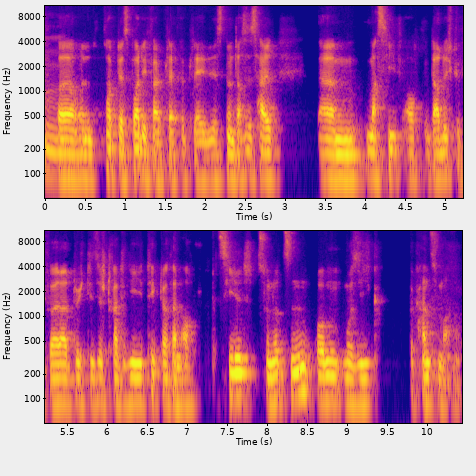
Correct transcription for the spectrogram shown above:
mhm. äh, und top der Spotify-Playlisten. Und das ist halt ähm, massiv auch dadurch gefördert, durch diese Strategie TikTok dann auch gezielt zu nutzen, um Musik bekannt zu machen.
